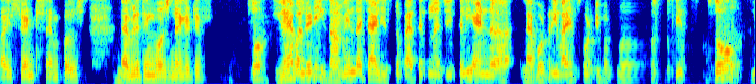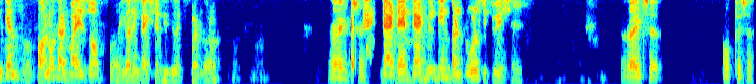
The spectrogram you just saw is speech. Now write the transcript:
I sent samples. Mm-hmm. Everything was negative. So you have already examined the child histopathologically and uh, laboratory wise for tuberculosis. So you can follow the advice of your infectious disease expert, Gaurav. Right, sir. That, that, that will be in control situations. Right, sir. Okay, sir.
